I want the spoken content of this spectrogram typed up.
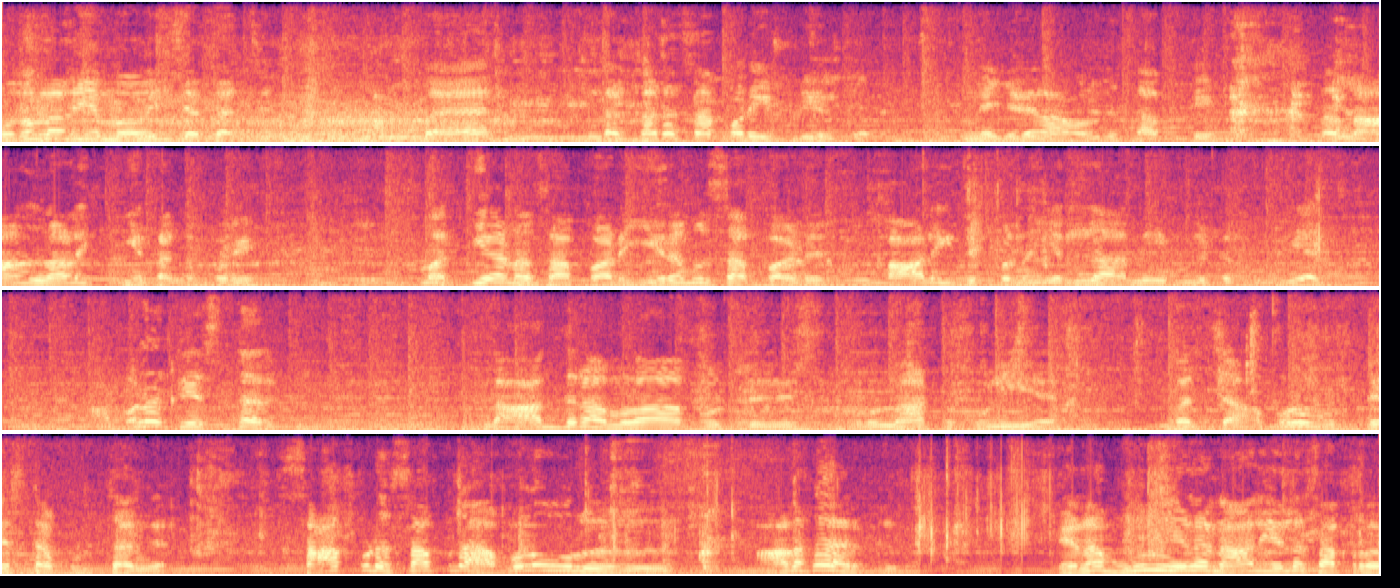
முதலாளி அம்மாவையும் சேர்த்தாச்சு. அப்போ இந்த கடை சாப்பாடு எப்படி இருக்கு. இன்னைக்கு நான் வந்து சாப்பிட்டேன். நான் நாலு நாளைக்கு இங்கே தங்க போகிறேன் மத்தியான சாப்பாடு இரவு சாப்பாடு காலை டிஃபனு எல்லாமே இவங்ககிட்ட சொல்லியாச்சு அவ்வளோ டேஸ்ட்டாக இருக்குது இந்த ஆந்திரா மிளகா போட்டு ஒரு நாட்டுக்கோழியை வச்சு அவ்வளோ டேஸ்ட்டாக கொடுத்தாங்க. சாப்பிட சாப்பிட அவ்வளோ ஒரு அழகாக இருக்குது ஏன்னா மூணு இலை நாலு இலை சாப்பிட்ற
